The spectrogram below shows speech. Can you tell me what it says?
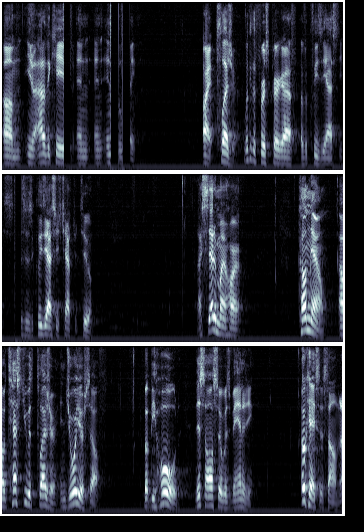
um, you know, out of the cave and, and into the light. All right, pleasure. Look at the first paragraph of Ecclesiastes. This is Ecclesiastes chapter 2. I said in my heart, Come now, I will test you with pleasure. Enjoy yourself. But behold, this also was vanity. Okay, says Solomon,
